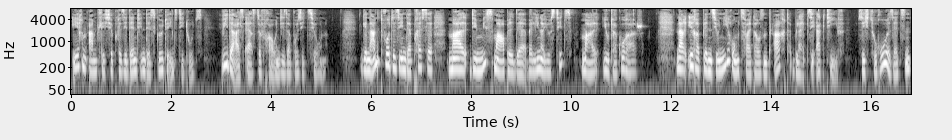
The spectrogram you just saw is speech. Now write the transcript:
ehrenamtliche Präsidentin des Goethe-Instituts, wieder als erste Frau in dieser Position. Genannt wurde sie in der Presse mal die Miss Marple der Berliner Justiz, mal Jutta Courage. Nach ihrer Pensionierung 2008 bleibt sie aktiv. Sich zur Ruhe setzen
